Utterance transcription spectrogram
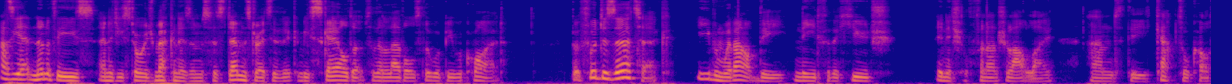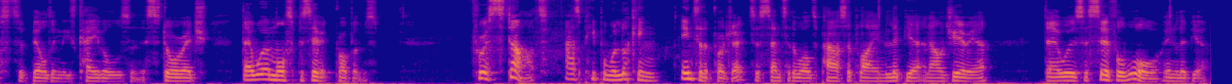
As yet, none of these energy storage mechanisms has demonstrated that it can be scaled up to the levels that would be required. But for Desertec, even without the need for the huge initial financial outlay and the capital costs of building these cables and this storage, there were more specific problems. For a start, as people were looking into the project to centre the world's power supply in Libya and Algeria, there was a civil war in Libya,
